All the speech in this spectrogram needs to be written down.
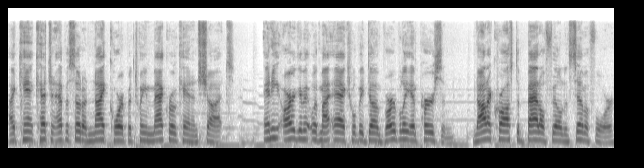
I can't catch an episode of Night Court between macro cannon shots. Any argument with my ex will be done verbally in person, not across the battlefield in Semaphore.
